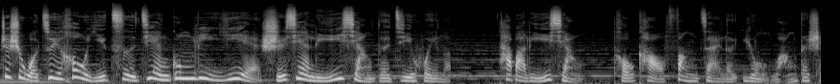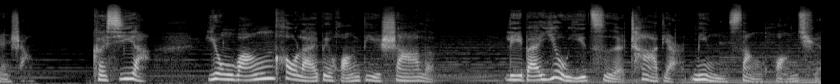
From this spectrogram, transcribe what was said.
这是我最后一次建功立业、实现理想的机会了。他把理想。投靠放在了永王的身上，可惜呀，永王后来被皇帝杀了，李白又一次差点命丧黄泉。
